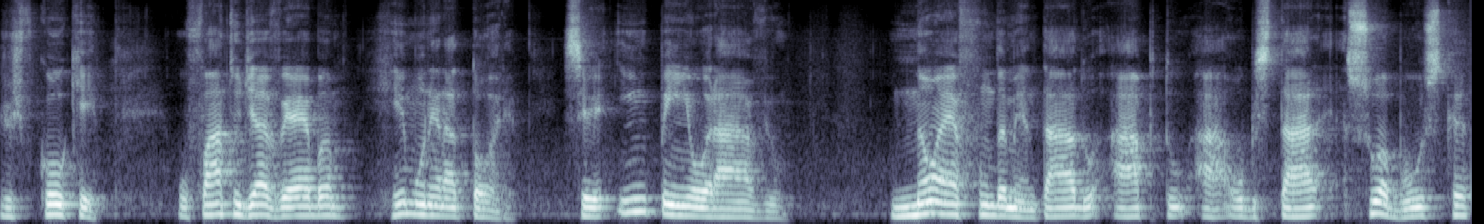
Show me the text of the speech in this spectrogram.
justificou que o fato de a verba remuneratória ser impenhorável não é fundamentado apto a obstar sua busca,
